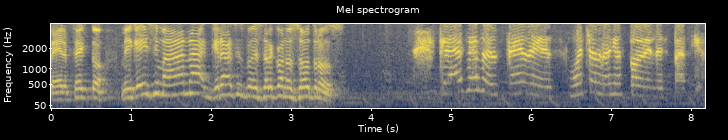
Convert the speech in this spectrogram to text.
perfecto. Mi queridísima Ana, gracias por estar con nosotros. Gracias a ustedes. Muchas gracias por el espacio.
